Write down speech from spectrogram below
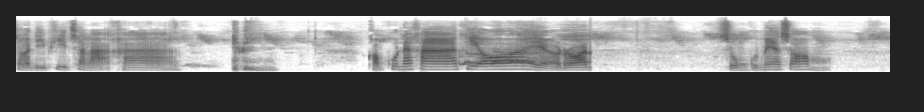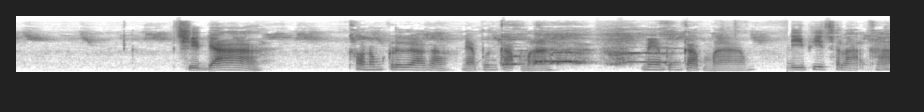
สวัสดีพี่อิสละค่ะ ขอบคุณนะคะ พี่อ้อยร้อนส่งคุณแม่ซ่อม ฉีดยา เข้าน้ำเกลือค่ะ เนี่ยเพิ่งกลับมา แม่เพิ่งกลับมา ดีพี่สละค่ะ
